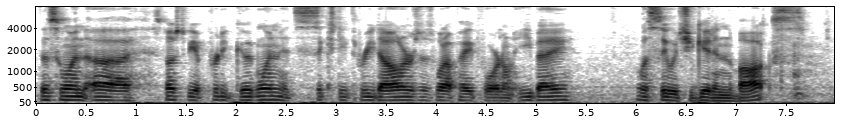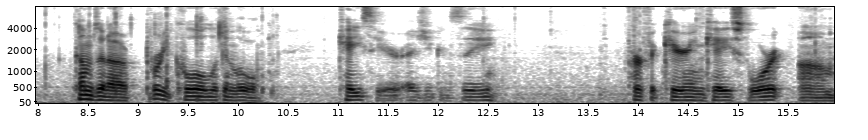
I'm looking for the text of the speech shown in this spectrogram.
This one uh, is supposed to be a pretty good one. It's $63 is what I paid for it on eBay. Let's see what you get in the box. Comes in a pretty cool looking little case here, as you can see. Perfect carrying case for it. Um,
